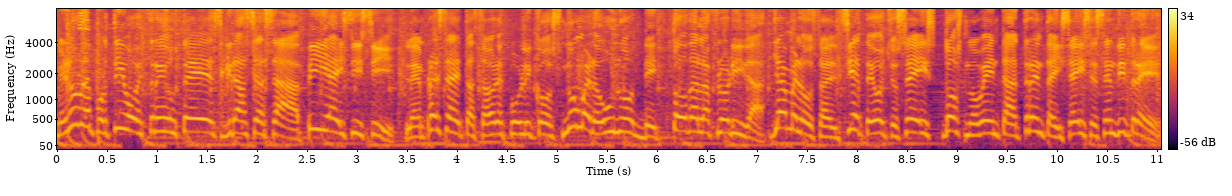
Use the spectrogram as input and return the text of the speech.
Menú Deportivo estrella a ustedes gracias a PICC, la empresa de tasadores públicos número uno de toda la Florida. Llámelos al 786-290-3663.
